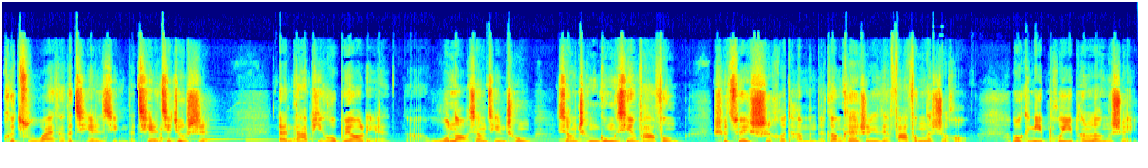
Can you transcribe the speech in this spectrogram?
会阻碍他的前行的。前期就是。胆大皮厚不要脸啊！无脑向前冲，想成功先发疯，是最适合他们的。刚开始你在发疯的时候，我给你泼一盆冷水，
